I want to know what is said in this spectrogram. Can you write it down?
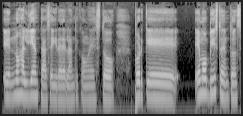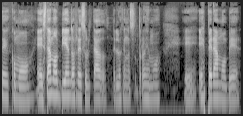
eh, nos alienta a seguir adelante con esto, porque hemos visto entonces como estamos viendo resultados de lo que nosotros hemos eh, esperamos ver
